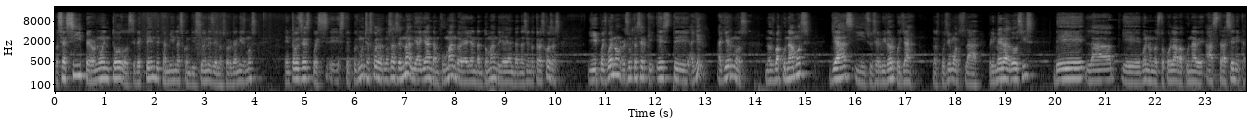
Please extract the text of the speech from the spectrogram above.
o sea, sí, pero no en todos, depende también las condiciones de los organismos. Entonces, pues, este, pues muchas cosas nos hacen mal, y ahí andan fumando, y ahí andan tomando, y ahí andan haciendo otras cosas. Y pues bueno, resulta ser que este, ayer, ayer nos, nos vacunamos, Jazz y su servidor, pues ya nos pusimos la primera dosis de la, eh, bueno, nos tocó la vacuna de AstraZeneca.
